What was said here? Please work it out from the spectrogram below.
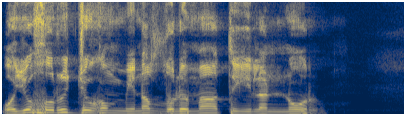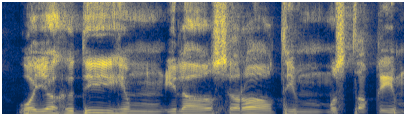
ويخرجهم من الظلمات إلى النور ஒயஹ்தீஹிம் இலா சிராத்திம் முஸ்தகீம்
